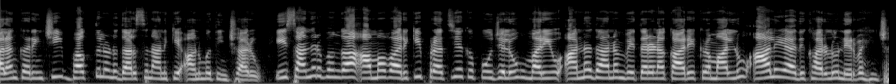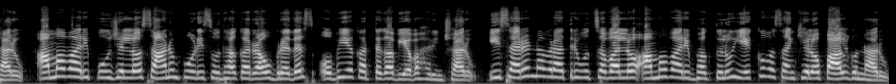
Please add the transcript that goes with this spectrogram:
అలంకరించి భక్తులను దర్శనానికి అనుమతించారు. ఈ సందర్భంగా అమ్మవారికి ప్రత్యేక పూజలు మరియు అన్నదానం వితరణ కార్యక్రమాలను ఆలయ అధికారులు నిర్వహించారు. అమ్మవారి పూజల్లో సానంపూడి సుధాకర్ రావు బ్రదర్స్ ఉభయకర్తగా వ్యవహరించారు. ఈ శరన్నవరాత్రి ఉత్సవాల్లో అమ్మవారి భక్తులు ఎక్కువ సంఖ్యలో పాల్గొన్నారు.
